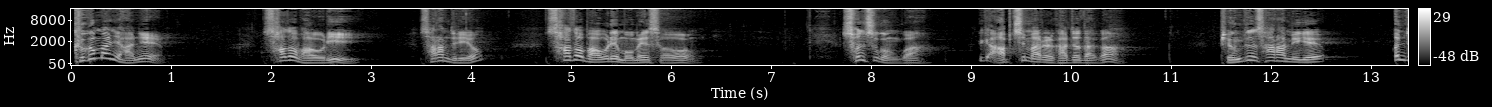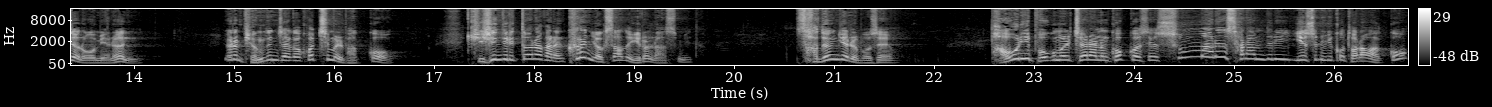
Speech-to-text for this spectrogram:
그것만이 아니에요. 사도 바울이 사람들이요. 사도 바울의 몸에서 손수건과 이렇게 앞치마를 가져다가 병든 사람에게 얹어 놓으면은 이런 병든 자가 고침을 받고 귀신들이 떠나가는 그런 역사도 일어났습니다. 사도행전을 보세요. 바울이 복음을 전하는 곳곳에 수많은 사람들이 예수를 믿고 돌아왔고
